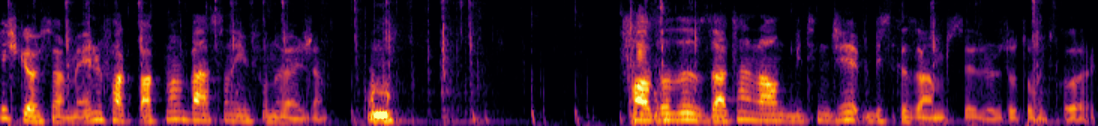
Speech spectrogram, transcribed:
Hiç gösterme. En ufak bakma. Ben sana infonu vereceğim. Tamam. Fazlalığı zaten round bitince biz kazanmış sayılırız otomatik olarak.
